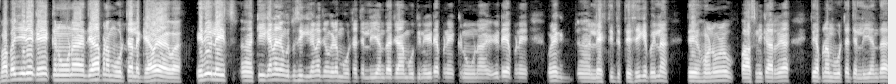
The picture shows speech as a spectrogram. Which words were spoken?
ਬਾਬਾ ਜੀ ਜਿਹੜੇ ਕਹੇ ਕਾਨੂੰਨ ਆ, ਜਿਹੜਾ ਆਪਣਾ ਮੋਰਚਾ ਲੱਗਿਆ ਹੋਇਆ ਵਾ ਇਹਦੇ ਲਈ ਅਹ, ਕੀ ਕਹਿਣਾ ਚਾਹੋਗੇ? ਤੁਸੀਂ ਕੀ ਕਹਿਣਾ ਚਾਹੋਗੇ? ਜਿਹੜਾ ਮੋਰਚਾ ਚੱਲੀ ਜਾਂਦਾ ਜਾਂ ਮੋਦੀ ਨੇ ਜਿਹੜੇ ਆਪਣੇ ਕਾਨੂੰਨ ਆ ਜਿਹੜੇ ਆਪਣੇ ਉਹਨੇ ਅਹ, ਲਿਖਤੀ ਦਿੱਤੇ ਸੀਗੇ ਪਹਿਲਾਂ ਤੇ ਹੁਣ ਉਹ ਪਾਸ ਨਹੀਂ ਕਰ ਰਿਹਾ ਤੇ ਆਪਣਾ ਮੋਰਚਾ ਚੱਲੀ ਜਾਂਦਾ।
